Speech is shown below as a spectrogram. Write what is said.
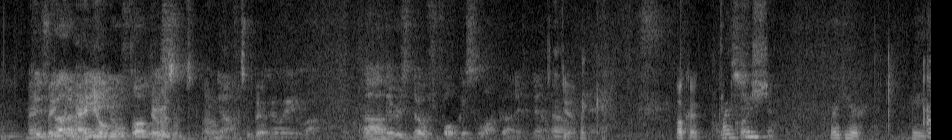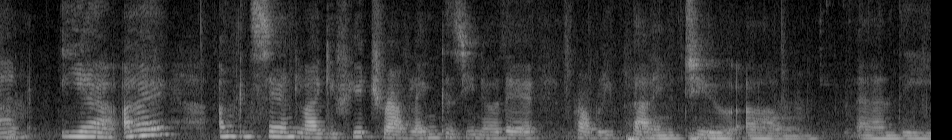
ma- make There's it not a manual? manual focus. There isn't? Oh, No. Too bad. Uh, there is no focus lock on it now. Yeah. Okay. Question? Right here. Here. Um, yeah, I, I am concerned like if you're traveling, because you know they're probably planning to um, ban the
